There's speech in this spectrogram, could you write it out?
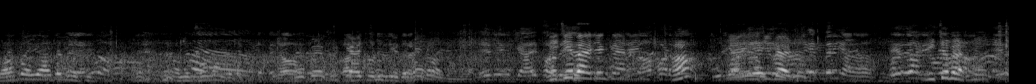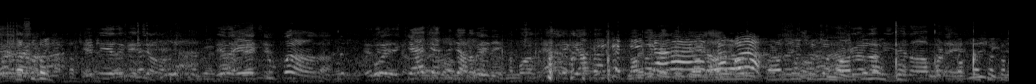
वहाँ पे फिर क्या छोड़ याद है नीचे बैठ जाए कह रहे हैं। हाँ? वो कह रहे हैं नीचे बैठ जाओ नीचे बैठ गए ऐसे भाई। सीधी मारनी सिक्सर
